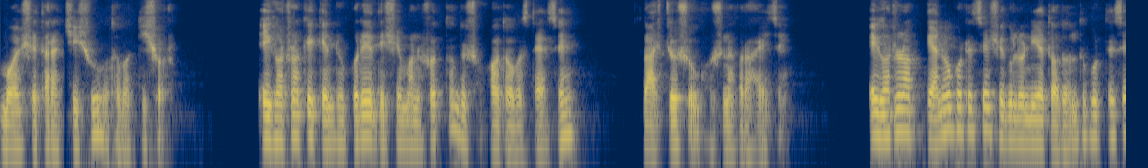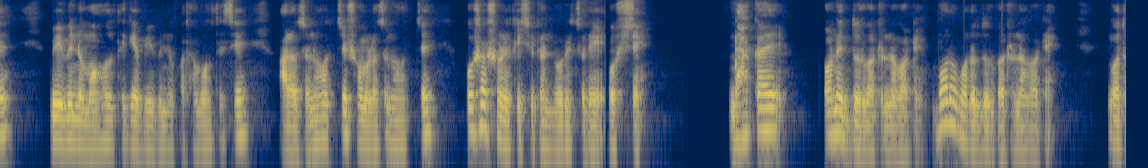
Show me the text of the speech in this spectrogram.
বয়সে তারা শিশু অথবা কিশোর। এই ঘটনাকে কেন্দ্র করে দেশের মানুষ অত্যন্ত শোকাহত অবস্থায় আছে। রাষ্ট্রীয় শোক ঘোষণা করা হয়েছে। এই ঘটনা কেন ঘটেছে সেগুলো নিয়ে তদন্ত করতেছে। বিভিন্ন মহল থেকে বিভিন্ন কথা বলতেছে। আলোচনা হচ্ছে, সমালোচনা হচ্ছে। প্রশাসনে কিছুটা নড়ে চড়ে বসছে। ঢাকায় অনেক দুর্ঘটনা ঘটে, বড় বড় দুর্ঘটনা ঘটে। গত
